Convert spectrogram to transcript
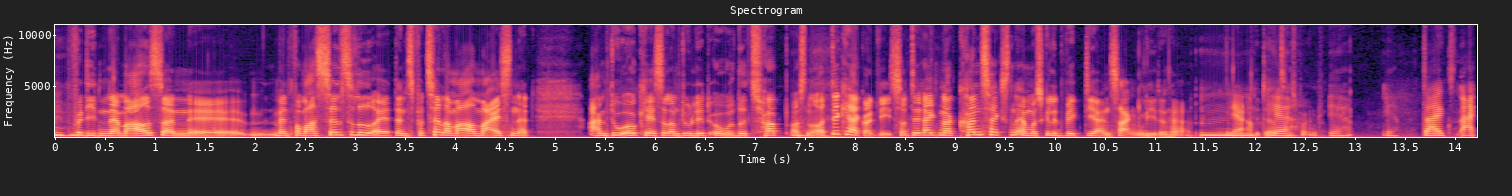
Mm-hmm. Fordi den er meget sådan... Øh, man får meget selvtillid, og den fortæller meget mig sådan, at ej, du er okay, selvom du er lidt over the top og sådan noget. Og det kan jeg godt lide. Så det er rigtigt nok, konteksten er måske lidt vigtigere end sangen lige den her. Mm, ja. Det der ja. tidspunkt. Ja, ja. Der er ikke... Nej,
